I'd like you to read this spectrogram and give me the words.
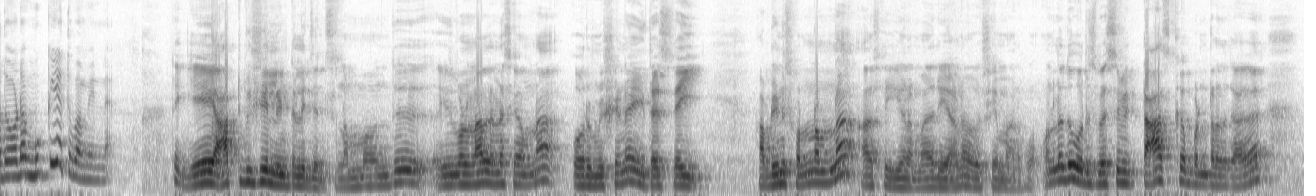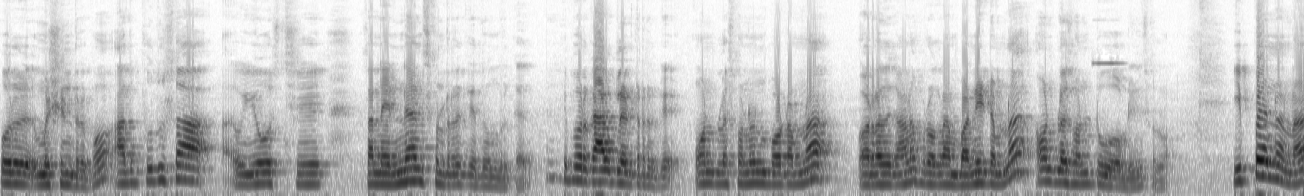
அதோட முக்கியத்துவம் என்ன? ஏ ஆர்டிஃபிஷியல் இன்டெலிஜென்ஸ் நம்ம வந்து இவ்வளோ நாள் என்ன செய்யணும்னா ஒரு மிஷினை இதை செய். அப்படின்னு சொன்னோம்னா அது செய்கிற மாதிரியான ஒரு விஷயமா இருக்கும். அல்லது ஒரு ஸ்பெசிஃபிக் டாஸ்க்கை பண்ணுறதுக்காக ஒரு மிஷின் இருக்கும். அது புதுசாக யோசித்து தன்னை என்ஹான்ஸ் பண்ணுறதுக்கு எதுவும் இருக்காது. இப்போ ஒரு கால்குலேட்டர் இருக்குது ஒன் ப்ளஸ் ஒன்றுன்னு போட்டோம்னா வர்றதுக்கான ப்ரோக்ராம் பண்ணிட்டோம்னா ஒன் ப்ளஸ் ஒன் டூ அப்படின்னு சொல்லுவோம். இப்போ என்னென்னா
